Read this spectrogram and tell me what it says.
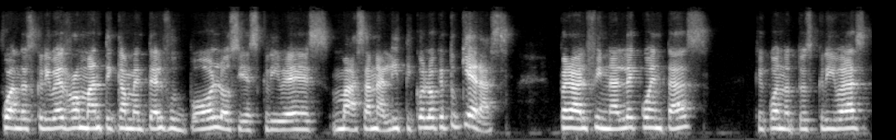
cuando escribes románticamente el fútbol o si escribes más analítico, lo que tú quieras. Pero al final de cuentas, que cuando tú escribas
